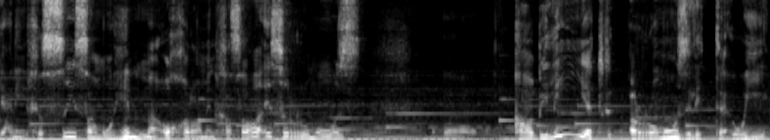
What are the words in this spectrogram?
يعني خصيصة مهمة أخرى من خصائص الرموز قابلية الرموز للتأويل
